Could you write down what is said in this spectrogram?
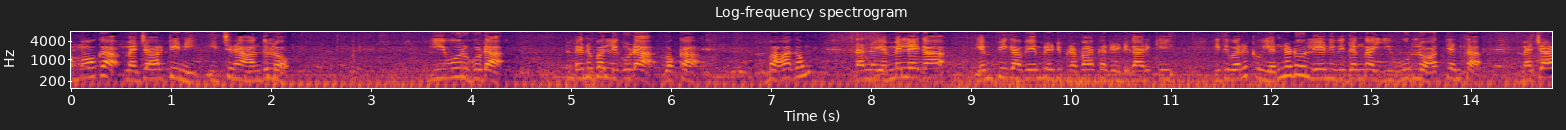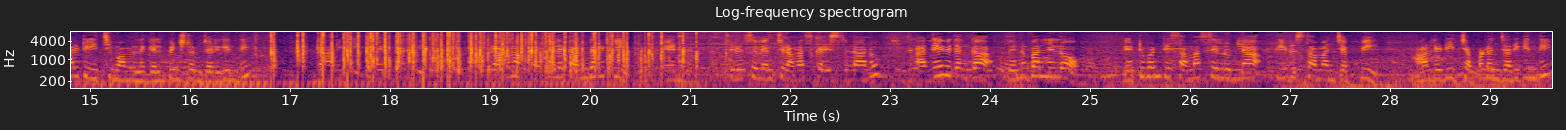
అమోఘ మెజారిటీని ఇచ్చిన అందులో ఈ ఊరు కూడా పెనుబల్లి కూడా ఒక భాగం. నన్ను ఎమ్మెల్యేగా ఎంపీగా వేమిరెడ్డి ప్రభాకర్ రెడ్డి గారికి ఇదివరకు ఎన్నడూ లేని విధంగా ఈ ఊర్లో అత్యంత మెజారిటీ ఇచ్చి మమ్మల్ని గెలిపించడం జరిగింది. దానికి పెనుబల్లి గ్రామ ప్రజలకందరికీ నేను శిరస్సు వెంచి నమస్కరిస్తున్నాను. అదేవిధంగా వెనుబల్లిలో ఎటువంటి సమస్యలున్నా తీరుస్తామని చెప్పి ఆల్రెడీ చెప్పడం జరిగింది.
